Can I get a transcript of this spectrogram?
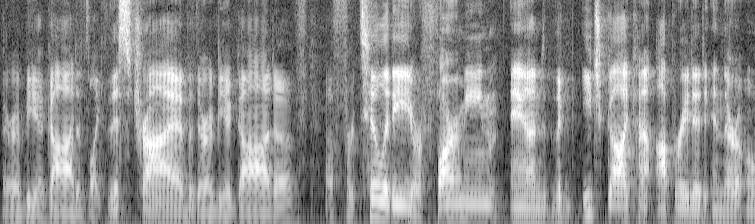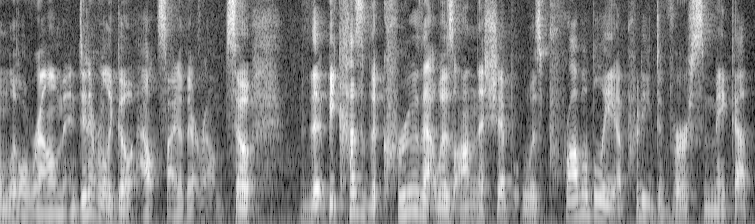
there would be a god of like this tribe, there would be a god of, of fertility or farming, and the, each god kind of operated in their own little realm and didn't really go outside of their realm. So the, because the crew that was on the ship was probably a pretty diverse makeup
